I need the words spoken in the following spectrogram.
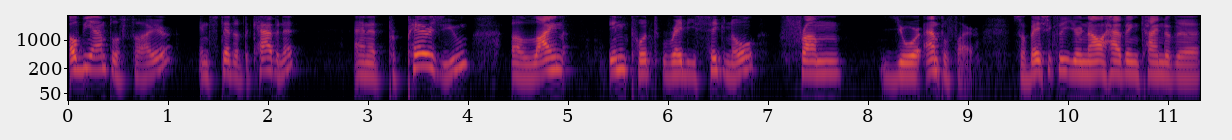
of the amplifier instead of the cabinet and it prepares you a line input ready signal from your amplifier. So basically you're now having kind of a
